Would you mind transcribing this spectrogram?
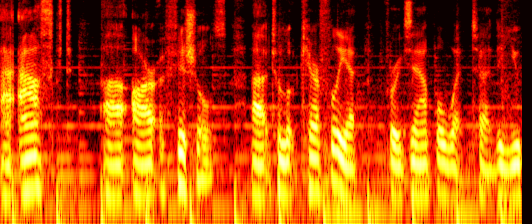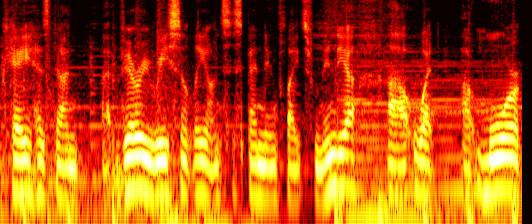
uh, asked uh, our officials uh, to look carefully at, for example, what uh, the UK has done uh, very recently on suspending flights from India, uh, what more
